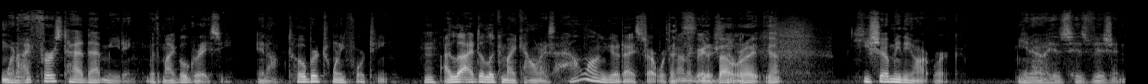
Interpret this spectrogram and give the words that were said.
when I first had that meeting with Michael Gracie in October 2014. I had to look at my calendar. I said, "How long ago did I start working on the That's Greatest about Showman?" right. Yeah. He showed me the artwork, you know, his his vision,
